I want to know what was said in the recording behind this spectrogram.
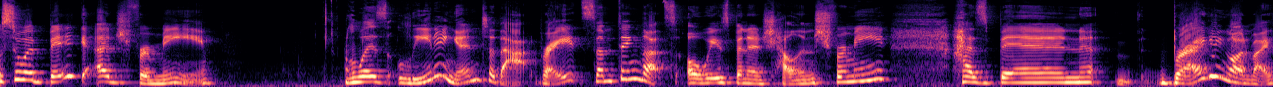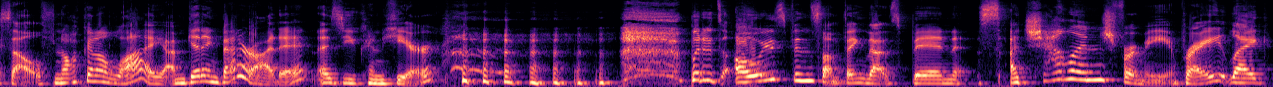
So, a big edge for me was leaning into that, right? Something that's always been a challenge for me has been bragging on myself. Not gonna lie, I'm getting better at it, as you can hear. but it's always been something that's been a challenge for me, right? Like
